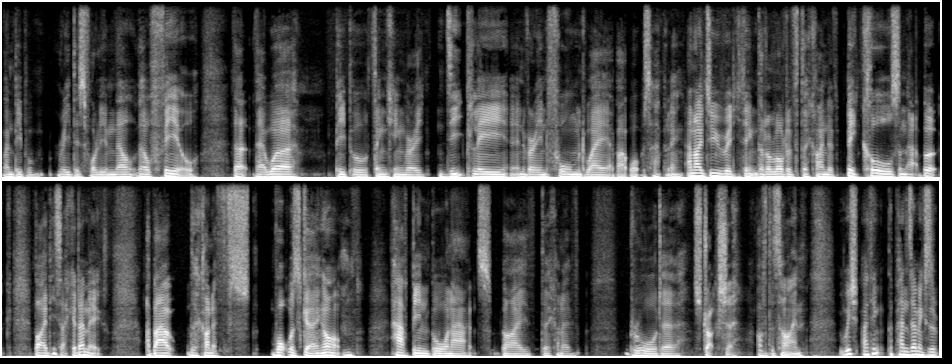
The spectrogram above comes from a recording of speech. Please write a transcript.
when people read this volume, they'll they'll feel that there were people thinking very deeply in a very informed way about what was happening. And I do really think that a lot of the kind of big calls in that book by these academics about the kind of what was going on have been borne out by the kind of broader structure of the time, which I think the pandemic is a.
